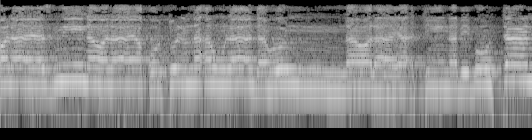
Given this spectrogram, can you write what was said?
ولا يزنين ولا يقتلن أولادهن ولا يأتين ببهتان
